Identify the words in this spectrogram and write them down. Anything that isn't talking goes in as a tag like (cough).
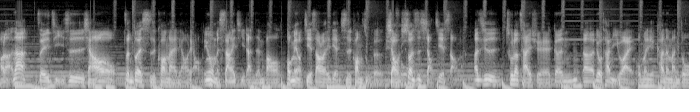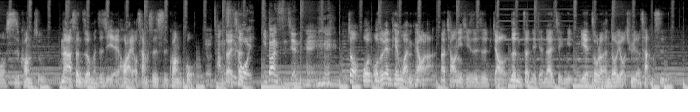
好了，那这一集是想要针对实况来聊聊，因为我们上一集懒人包后面有介绍了一点实况组的小，算是小介绍了。那其实除了彩学跟呃六探以外，我们也看了蛮多实况组，那甚至我们自己也后来有尝试实况过。有尝试过一段时间，嘿，(laughs) 就我我这边偏玩票啦，那乔你其实是比较认真一点在经营，也做了很多有趣的尝试，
